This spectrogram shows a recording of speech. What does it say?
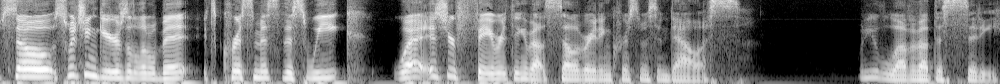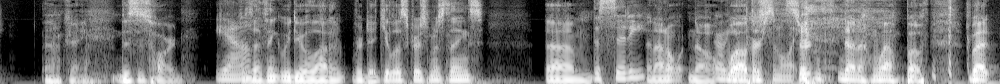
so switching gears a little bit, it's Christmas this week. What is your favorite thing about celebrating Christmas in Dallas? What do you love about this city? Okay, this is hard. Yeah. Because I think we do a lot of ridiculous Christmas things. Um, the city, and I don't know. Well, personally? just certain. no, no. Well, both. but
